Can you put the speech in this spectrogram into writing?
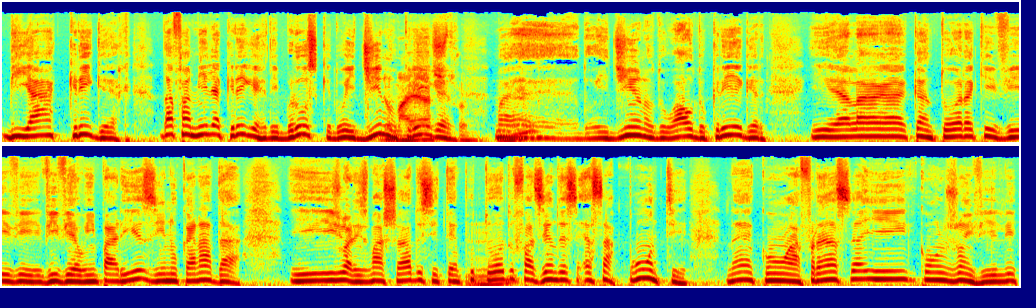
Bia Krieger, da família Krieger de Brusque, do Edino do Krieger, uhum. é, do Edino, do Aldo Krieger, e ela é cantora que vive, viveu em Paris e no Canadá. E Juarez Machado esse tempo uhum. todo fazendo esse, essa ponte né, com a França e com Joinville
